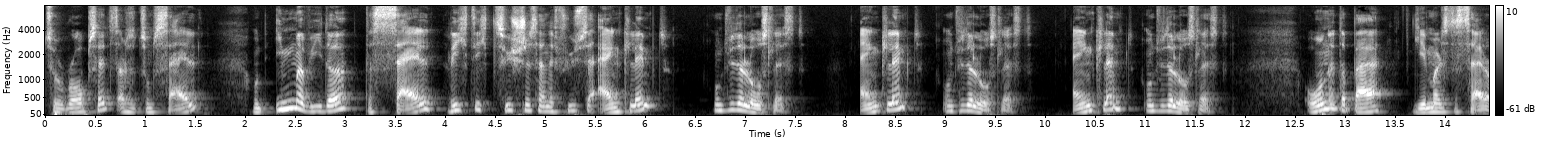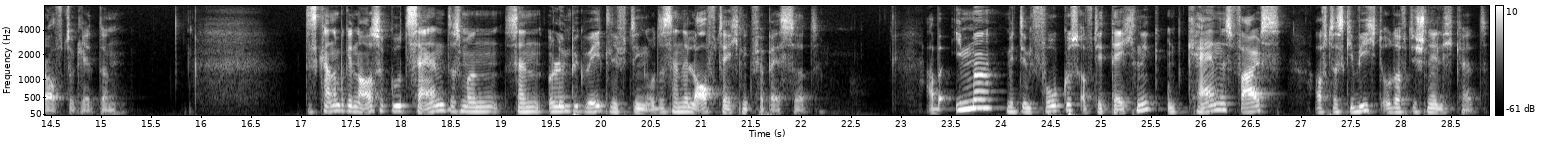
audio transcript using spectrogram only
zur Rope setzt, also zum Seil, und immer wieder das Seil richtig zwischen seine Füße einklemmt und wieder loslässt. Einklemmt und wieder loslässt. Einklemmt und wieder loslässt. Ohne dabei jemals das Seil raufzuklettern. Das kann aber genauso gut sein, dass man sein Olympic Weightlifting oder seine Lauftechnik verbessert aber immer mit dem Fokus auf die Technik und keinesfalls auf das Gewicht oder auf die Schnelligkeit.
